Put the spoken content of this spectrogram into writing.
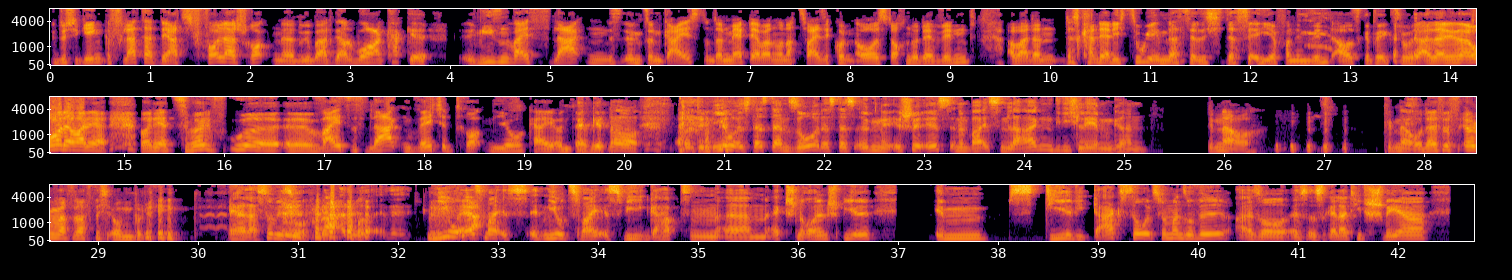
durch die Gegend geflattert, der hat sich voll erschrocken darüber, hat gedacht, boah, Kacke, riesenweißes Laken ist irgend so ein Geist und dann merkt er aber nur nach zwei Sekunden, oh, ist doch nur der Wind. Aber dann, das kann der nicht zugeben, dass er sich, dass er hier von dem Wind ausgetrickst wurde. Also er sagt, oh, da war der, war der 12 Uhr äh, weißes Laken, welche trocken Yokai unterwegs. Genau. Und in Nio ist das dann so, dass das irgendeine Ische ist in einem weißen Lagen, die dich leben kann. Genau. Genau, oder es ist irgendwas, was dich umbringt. Ja, das sowieso. Ja, also, Nio ja. erstmal ist, Nio 2 ist wie gehabt ein ähm, Action-Rollenspiel im Stil wie Dark Souls, wenn man so will. Also es ist relativ schwer.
